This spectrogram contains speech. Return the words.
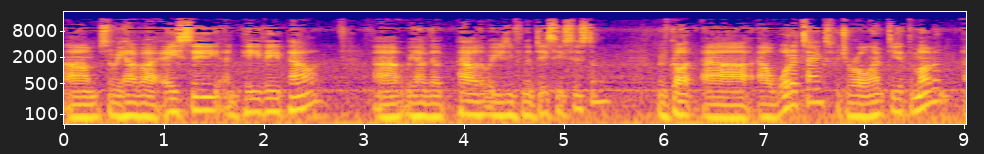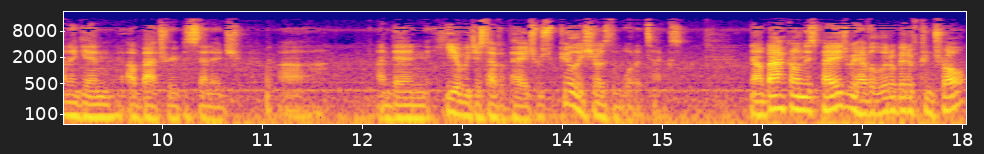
Um, so we have our AC and PV power. Uh, we have the power that we're using from the DC system. We've got our, our water tanks, which are all empty at the moment. And again, our battery percentage. Uh, and then here we just have a page which purely shows the water tanks. Now back on this page, we have a little bit of control.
